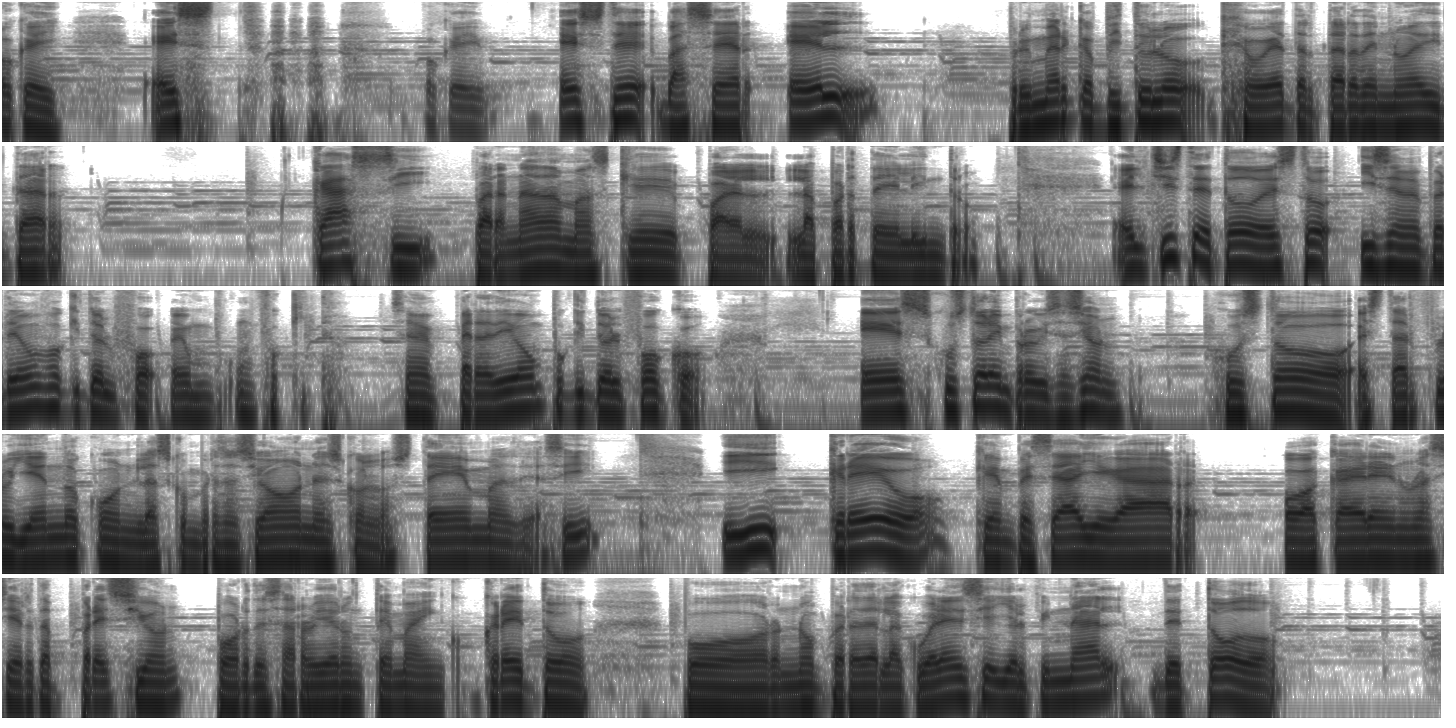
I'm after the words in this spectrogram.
Ok, es... ok, este va a ser el primer capítulo que voy a tratar de no editar casi para nada más que para la parte del intro. El chiste de todo esto, y se me perdió un poquito el foco, un, un se me perdió un poquito el foco, es justo la improvisación, justo estar fluyendo con las conversaciones, con los temas y así. Y creo que empecé a llegar o a caer en una cierta presión por desarrollar un tema en concreto, por no perder la coherencia y al final de todo,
